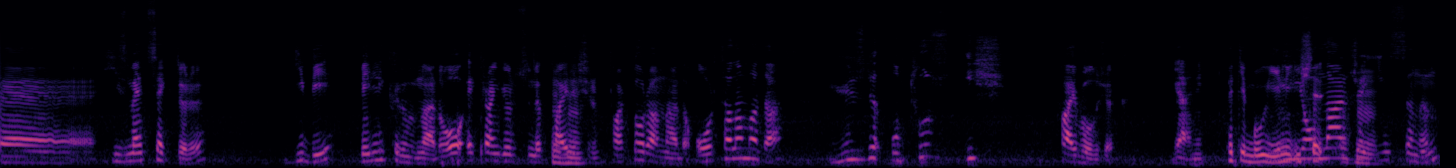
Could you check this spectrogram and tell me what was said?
ee, hizmet sektörü gibi belli kırılımlarda o ekran görüntüsünde paylaşırım farklı oranlarda ortalamada %30 iş kaybı olacak. Yani Peki bu yeni işe... milyonlarca Hı, insanın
